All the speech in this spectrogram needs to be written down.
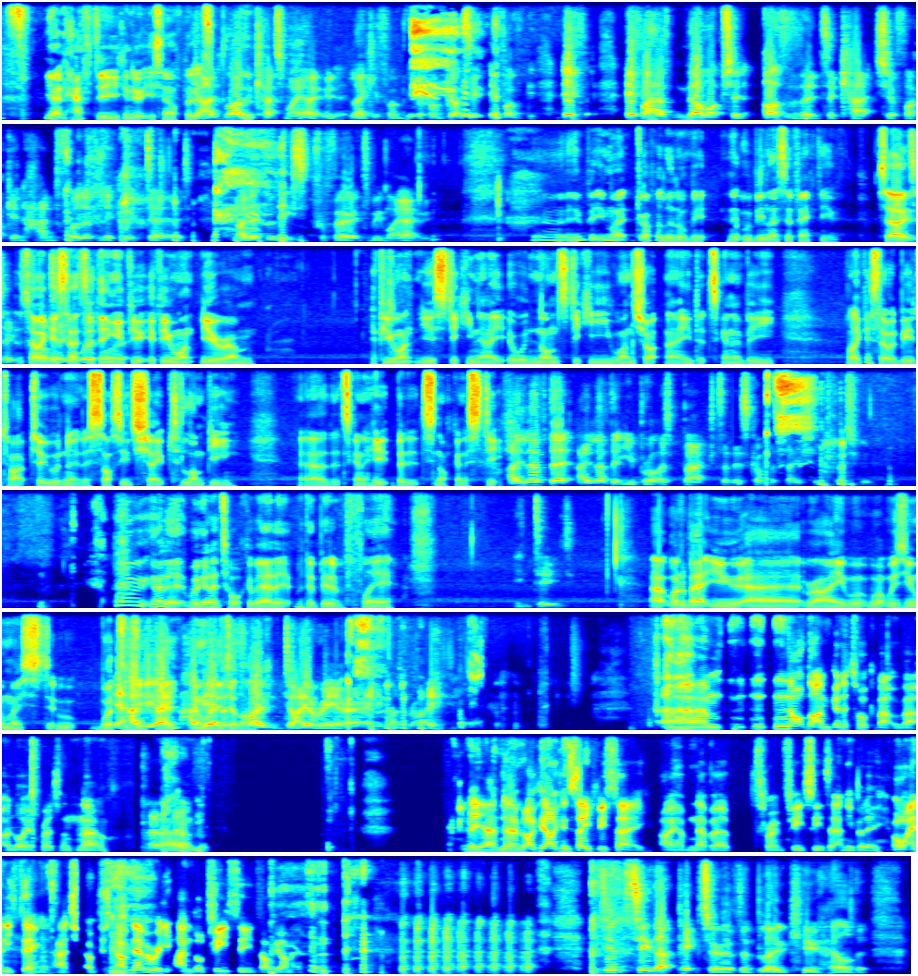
you don't have to. You can do it yourself. But yeah, I'd rather catch my own. Like if I'm if I've got to if I'm if if I have no option other than to catch a fucking handful of liquid dirt, I'd at least prefer it to be my own. Uh, but you might drop a little bit. It would be less effective. So, take- so I I'll guess that's the thing. If you if you want your um, if you want your sticky nade or non-sticky one-shot nade, it's going to be. Well, I guess that would be a type two, wouldn't it? A sausage-shaped lumpy uh, that's going to hit, but it's not going to stick. I love that. I love that you brought us back to this conversation, Well, we got to we're going to talk about it with a bit of flair. Indeed. Uh, what about you, uh, Rye? Wh- What was your most? What Yeah, did you, you, hate, have and you what ever did you thrown like? diarrhea at anyone, right? Um, n- n- not that I'm going to talk about without a lawyer present. No. Um, but yeah, no. I can, I can safely say I have never thrown feces at anybody or anything. Actually, I've just I've never really handled feces. I'll be honest. Did you ever see that picture of the bloke who held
